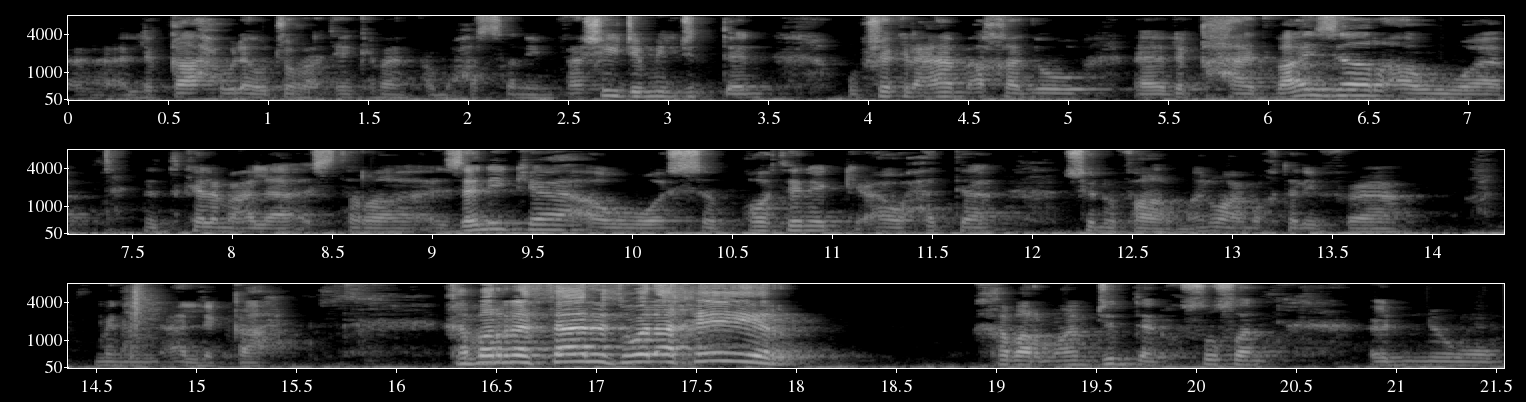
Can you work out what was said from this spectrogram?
آه، اللقاح ولو جرعتين كمان فمحصنين فشيء جميل جدا. وبشكل عام أخذوا آه، لقاحات فايزر أو نتكلم على استرازينيكا أو سبوتينيك أو حتى سينوفارم. أنواع مختلفة من اللقاح. خبرنا الثالث والأخير. خبر مهم جدا خصوصا إنه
